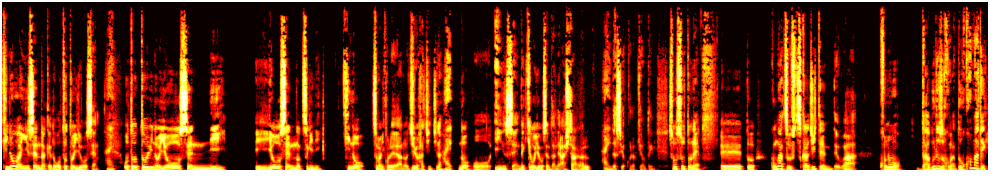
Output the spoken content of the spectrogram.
昨日は陰線だけど、一昨日陽線。はい、一昨日の陽線に、陽線の次に、昨日、つまりこれ、あの、18日な、はい、の陰線。で、今日陽線だね、明日上がるんですよ、はい、これは基本的に。そうするとね、えー、っと、5月2日時点では、このダブル底がどこまで効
